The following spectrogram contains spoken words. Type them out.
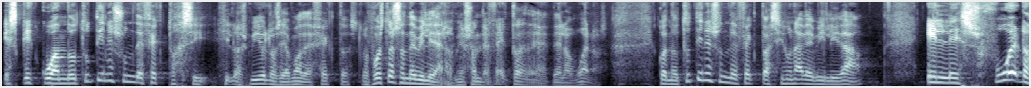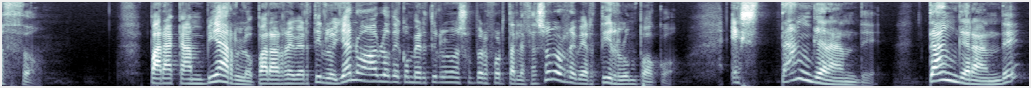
es que cuando tú tienes un defecto así, y los míos los llamo defectos, los vuestros son debilidades, los míos son defectos de, de los buenos. Cuando tú tienes un defecto así, una debilidad, el esfuerzo para cambiarlo, para revertirlo. Ya no hablo de convertirlo en una superfortaleza, solo revertirlo un poco. Es tan grande, tan grande,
